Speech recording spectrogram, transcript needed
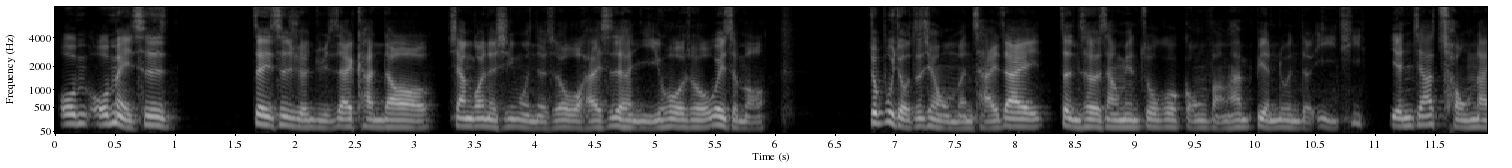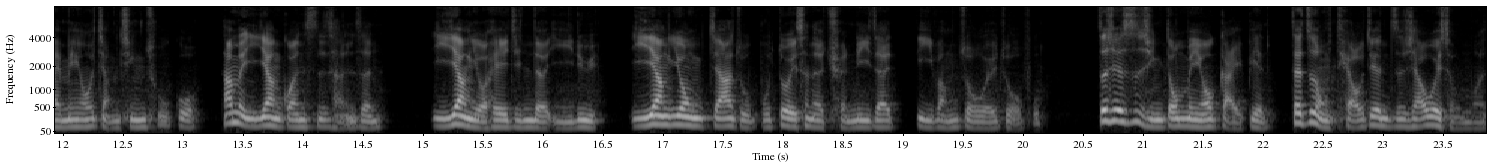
我我每次这一次选举在看到相关的新闻的时候，我还是很疑惑，说为什么就不久之前我们才在政策上面做过攻防和辩论的议题，颜家从来没有讲清楚过，他们一样官司缠身，一样有黑金的疑虑，一样用家族不对称的权利在地方作威作福。这些事情都没有改变，在这种条件之下，为什么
